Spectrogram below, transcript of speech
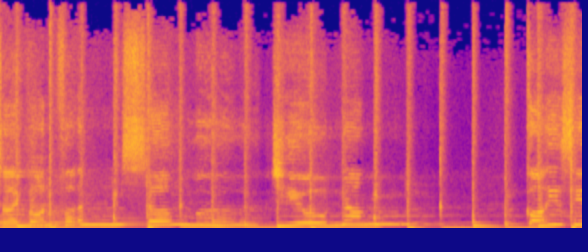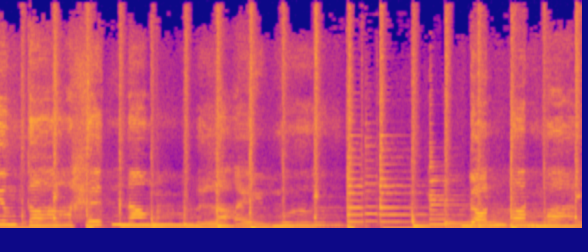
Sài gòn vẫn sớm mưa, chiều nắng. Cõi riêng ta hết nắng lại mưa. Đón ban mai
